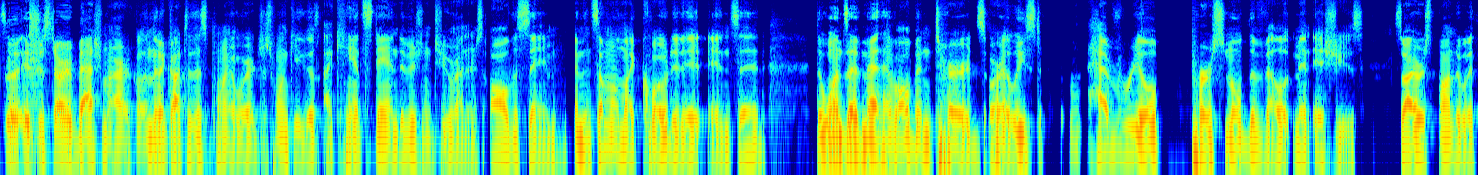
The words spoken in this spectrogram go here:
so it just started bashing my article and then it got to this point where just one kid goes i can't stand division two runners all the same. And then someone like quoted it and said the ones i've met have all been turds or at least have real personal development issues. So i responded with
